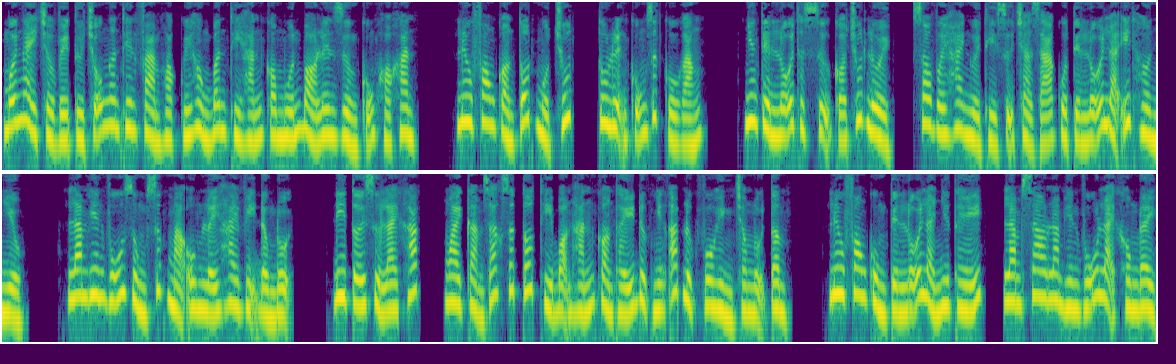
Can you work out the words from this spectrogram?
Mỗi ngày trở về từ chỗ Ngân Thiên Phàm hoặc Quý Hồng Bân thì hắn có muốn bò lên giường cũng khó khăn. Lưu Phong còn tốt một chút, tu luyện cũng rất cố gắng, nhưng Tiền Lỗi thật sự có chút lười, so với hai người thì sự trả giá của Tiền Lỗi là ít hơn nhiều. Lam Hiên Vũ dùng sức mà ôm lấy hai vị đồng đội, đi tới Sử Lai khác, ngoài cảm giác rất tốt thì bọn hắn còn thấy được những áp lực vô hình trong nội tâm. Lưu Phong cùng Tiền Lỗi là như thế, làm sao Lam Hiên Vũ lại không đây?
